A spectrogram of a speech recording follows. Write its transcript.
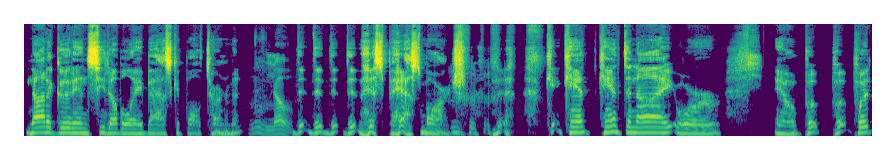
Not a good NCAA basketball tournament. Ooh, no, th- th- th- this past March, can't can't deny or you know put put put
